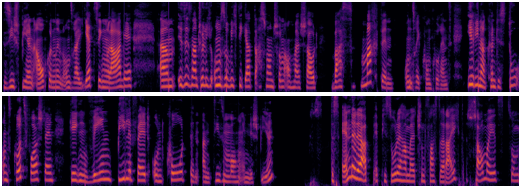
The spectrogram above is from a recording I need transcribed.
sie spielen auch und in unserer jetzigen Lage ähm, ist es natürlich umso wichtiger, dass man schon auch mal schaut, was macht denn unsere Konkurrenz. Irina, könntest du uns kurz vorstellen, gegen wen Bielefeld und Co. denn an diesem Wochenende spielen? Das Ende der Episode haben wir jetzt schon fast erreicht. Schauen wir jetzt zum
